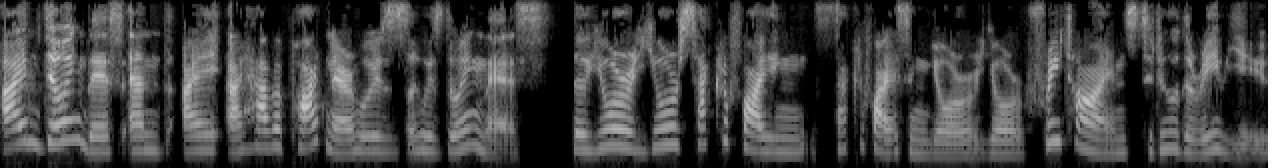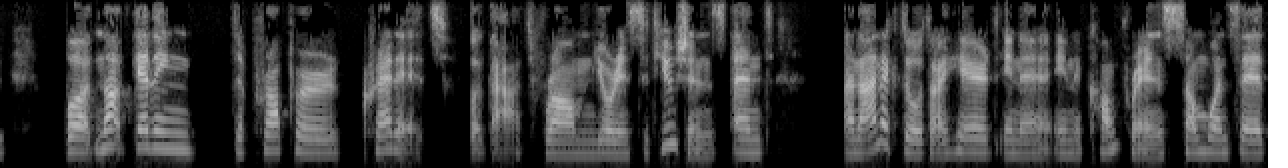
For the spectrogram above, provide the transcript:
I'm doing this, and I I have a partner who is who is doing this. So you're you're sacrificing sacrificing your your free times to do the review, but not getting the proper credit for that from your institutions. And an anecdote I heard in a in a conference, someone said,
